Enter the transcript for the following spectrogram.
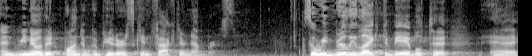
and we know that quantum computers can factor numbers. So we'd really like to be able to uh,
